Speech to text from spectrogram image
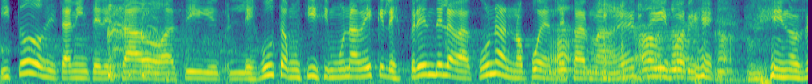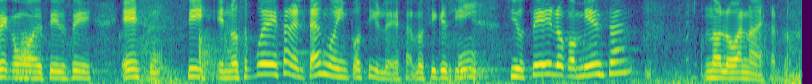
y todos están interesados, así les gusta muchísimo. Una vez que les prende la vacuna no pueden dejar más, ¿eh? sí, porque sí, no sé cómo decir, sí, es sí, no se puede dejar el tango, es imposible dejarlo, así que sí, si ustedes lo comienzan no lo van a dejar tampoco.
